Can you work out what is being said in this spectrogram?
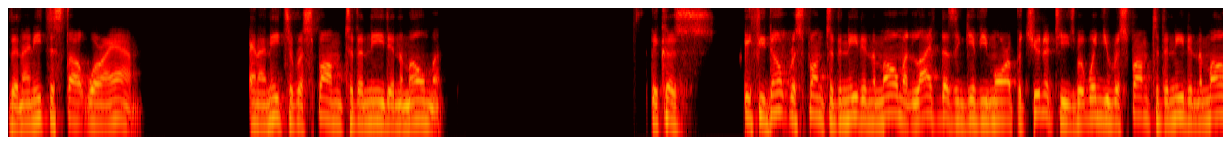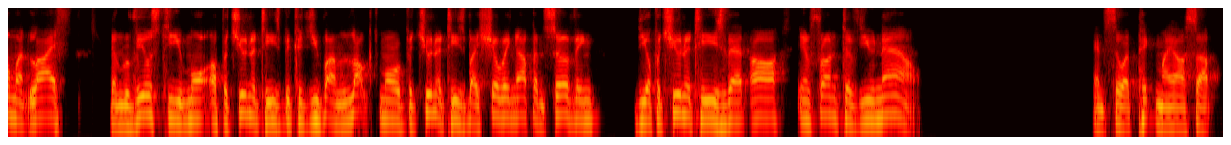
then I need to start where I am. And I need to respond to the need in the moment. Because if you don't respond to the need in the moment, life doesn't give you more opportunities. But when you respond to the need in the moment, life then reveals to you more opportunities because you've unlocked more opportunities by showing up and serving the opportunities that are in front of you now. And so I picked my ass up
